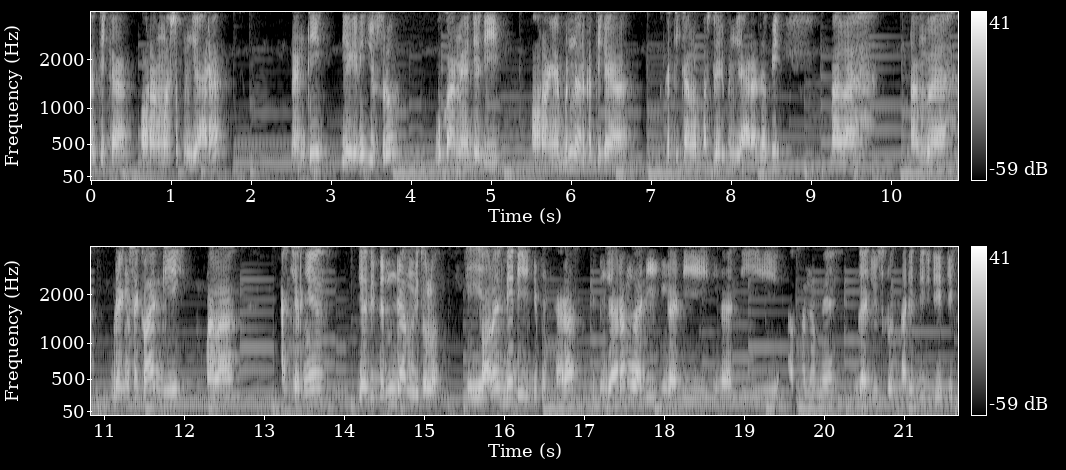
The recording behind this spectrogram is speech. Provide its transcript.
ketika orang masuk penjara nanti dia ini justru bukannya jadi orang yang benar ketika ketika lepas dari penjara tapi malah tambah brengsek lagi malah akhirnya jadi dendam gitu loh Iya soalnya sih. dia di, di penjara di penjara nggak di nggak di nggak di apa namanya nggak justru tadi dididik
